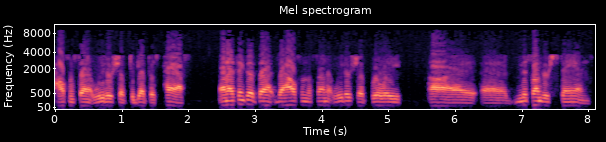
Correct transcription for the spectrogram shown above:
House and Senate leadership to get this passed. And I think that the, the House and the Senate leadership really uh, uh, misunderstands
